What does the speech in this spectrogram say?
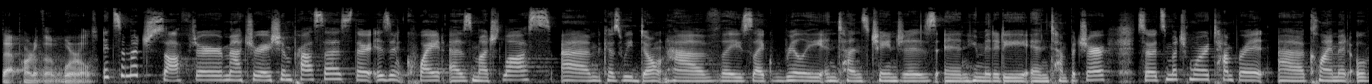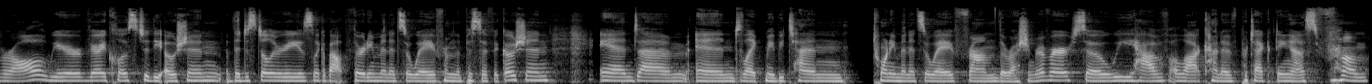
that part of the world? It's a much softer maturation process. There isn't quite as much loss um, because we don't have these like really intense changes in humidity and temperature. So it's much more temperate uh, climate overall. We're very close to the ocean. The distillery is like about 30 minutes away from the Pacific Ocean, and um, and like maybe 10. 20 minutes away from the Russian River. So we have a lot kind of protecting us from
